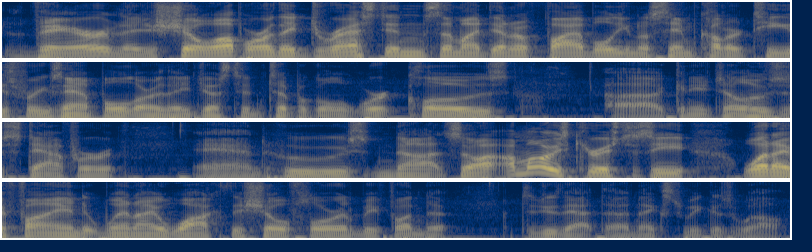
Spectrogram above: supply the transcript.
there? They just show up, or are they dressed in some identifiable, you know, same color tees, for example? Or are they just in typical work clothes? Uh, can you tell who's a staffer and who's not? So I'm always curious to see what I find when I walk the show floor. It'll be fun to, to do that uh, next week as well.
